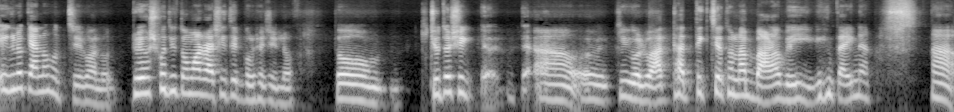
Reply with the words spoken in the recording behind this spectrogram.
এগুলো কেন হচ্ছে বলো? বৃহস্পতি তোমার রাশিতে বসেছিল। তো কিছু তো শিখ কি বলব, আধ্যাত্মিক চেতনা বাড়াবেই, তাই না? হ্যাঁ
